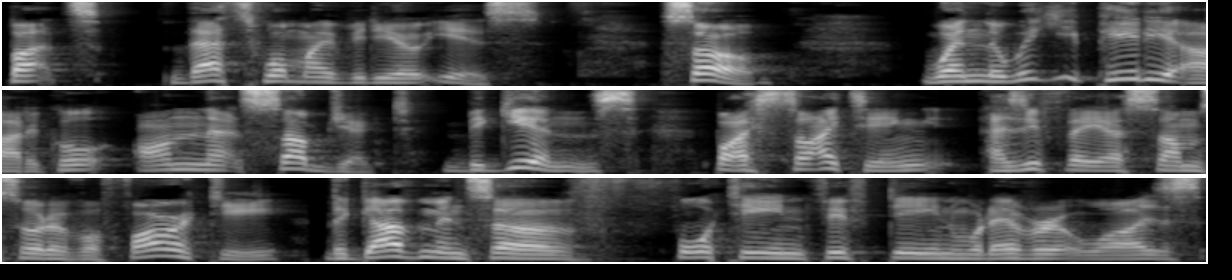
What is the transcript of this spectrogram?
But that's what my video is. So, when the Wikipedia article on that subject begins by citing, as if they are some sort of authority, the governments of 14, 15, whatever it was,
